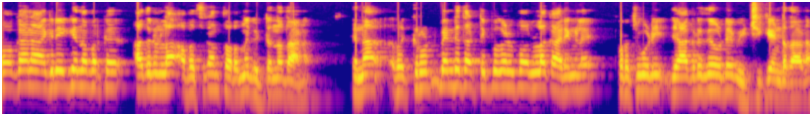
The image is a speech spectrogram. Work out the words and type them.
പോകാൻ ആഗ്രഹിക്കുന്നവർക്ക് അതിനുള്ള അവസരം തുറന്നു കിട്ടുന്നതാണ്. എന്നാൽ റിക്രൂട്ട്മെന്റ് തട്ടിപ്പുകൾ പോലുള്ള കാര്യങ്ങളെ കുറച്ചുകൂടി ജാഗ്രതയോടെ വീക്ഷിക്കേണ്ടതാണ്.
